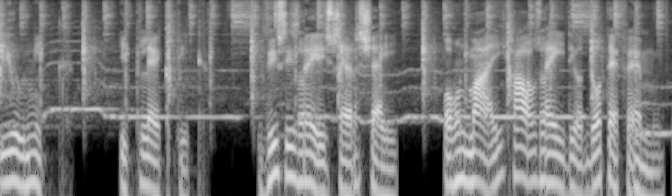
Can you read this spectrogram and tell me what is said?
unique, eclectic. This is Recherché on my house radio.fm.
